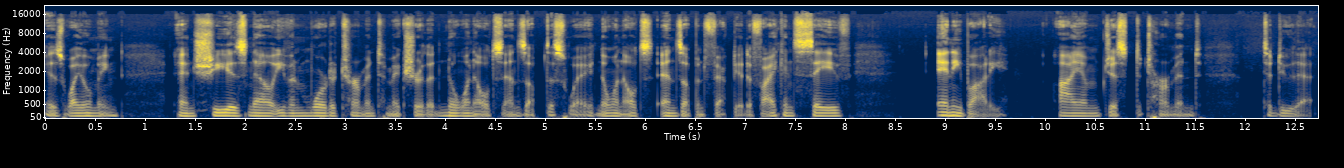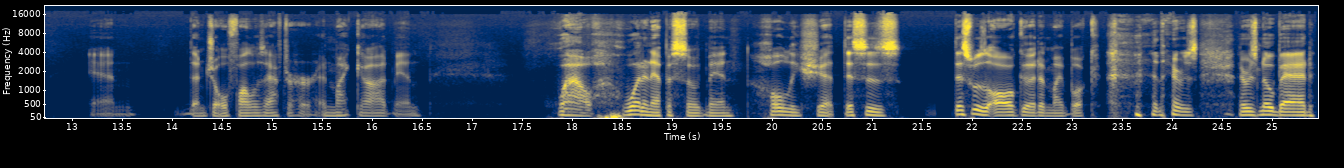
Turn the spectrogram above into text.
is Wyoming? And she is now even more determined to make sure that no one else ends up this way. No one else ends up infected. If I can save anybody, I am just determined to do that. And then Joel follows after her. And my God, man. Wow, what an episode, man. Holy shit. This is this was all good in my book. there was there was no bad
